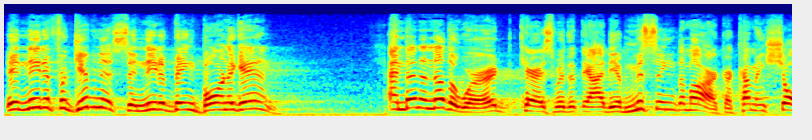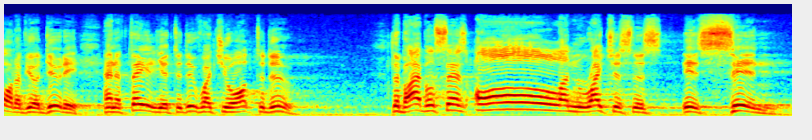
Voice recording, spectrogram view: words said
in need of forgiveness, in need of being born again. And then another word carries with it the idea of missing the mark or coming short of your duty and a failure to do what you ought to do. The Bible says all unrighteousness is sin.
